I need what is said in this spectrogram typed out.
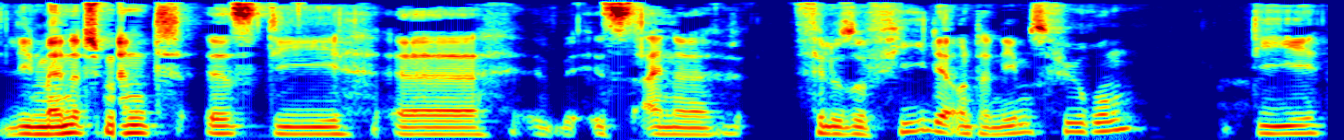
Lean Management ist die äh, ist eine Philosophie der Unternehmensführung, die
